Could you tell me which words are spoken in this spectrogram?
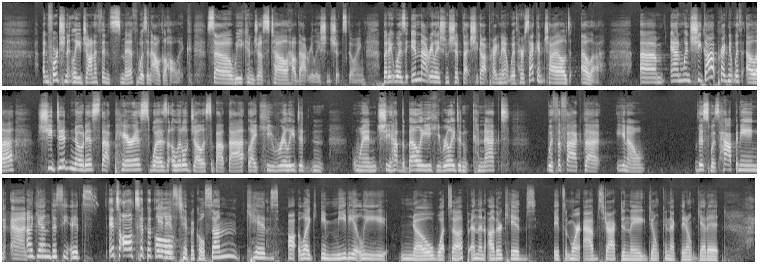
Unfortunately, Jonathan Smith was an alcoholic. So we can just tell how that relationship's going. But it was in that relationship that she got pregnant with her second child, Ella. Um, and when she got pregnant with Ella, she did notice that Paris was a little jealous about that. Like, he really didn't, when she had the belly, he really didn't connect with the fact that, you know, this was happening. And Again, this it's it's all typical. it is typical. Some kids uh, like immediately know what's up, and then other kids it's more abstract and they don't connect. They don't get it.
